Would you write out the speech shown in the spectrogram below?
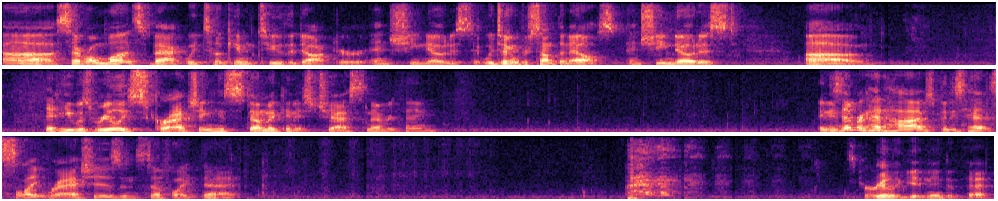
Uh, several months back, we took him to the doctor, and she noticed it. We took him for something else, and she noticed um, that he was really scratching his stomach and his chest and everything. And he's never had hives, but he's had slight rashes and stuff like that. really getting into that.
